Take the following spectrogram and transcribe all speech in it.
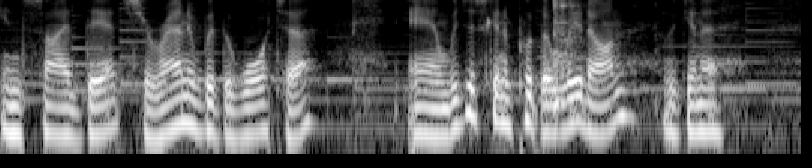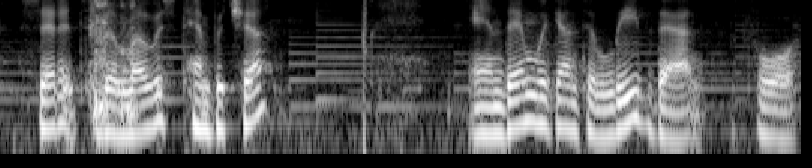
inside there, it's surrounded with the water, and we're just going to put the lid on. We're going to set it to the lowest temperature, and then we're going to leave that for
